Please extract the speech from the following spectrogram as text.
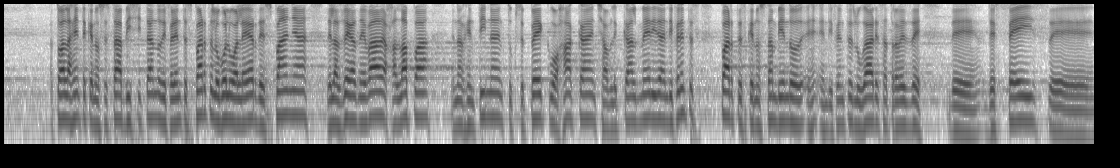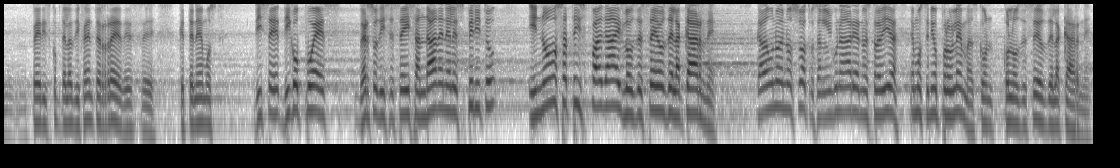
A toda la gente que nos está visitando diferentes partes, lo vuelvo a leer de España, de Las Vegas, Nevada, Jalapa, en Argentina, en Tuxtepec, Oaxaca, en Chablecal, Mérida, en diferentes partes que nos están viendo en, en diferentes lugares a través de, de, de Face, Periscope, de las diferentes redes eh, que tenemos. Dice, digo pues, verso 16, andad en el Espíritu y no satisfagáis los deseos de la carne. Cada uno de nosotros en alguna área de nuestra vida hemos tenido problemas con, con los deseos de la carne.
